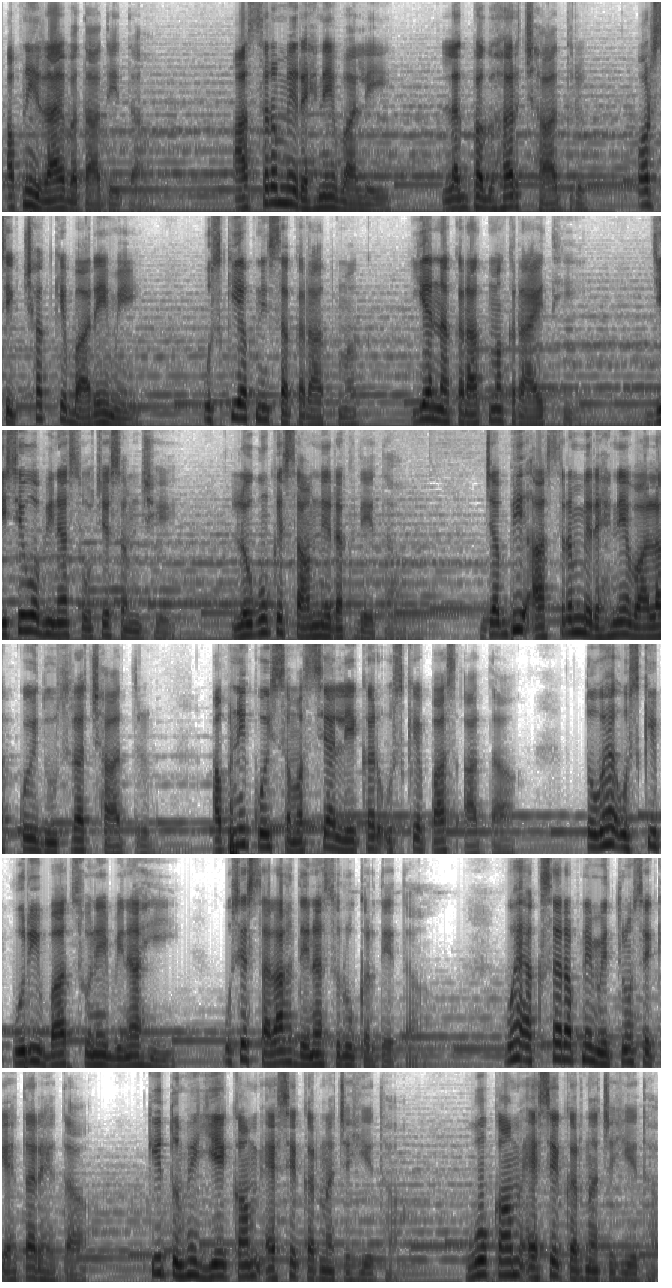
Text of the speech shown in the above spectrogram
अपनी राय बता देता। आश्रम में रहने वाले लगभग हर छात्र और शिक्षक के बारे में उसकी अपनी सकारात्मक या नकारात्मक राय थी, जिसे वो बिना सोचे समझे लोगों के सामने रख देता। जब भी आश्रम में रहने वाला कोई दूसरा छात्र अपनी कोई समस्या लेकर उसके पास आता तो वह उसकी पूरी बात सुने बिना ही उसे सलाह देना शुरू कर देता। वह अक्सर अपने मित्रों से कहता रहता कि तुम्हें यह काम ऐसे करना चाहिए था, वो काम ऐसे करना चाहिए था।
